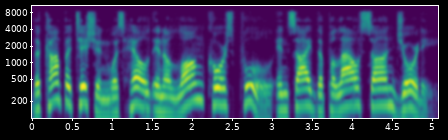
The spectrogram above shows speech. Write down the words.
The competition was held in a long course pool inside the Palau Sant Jordi.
